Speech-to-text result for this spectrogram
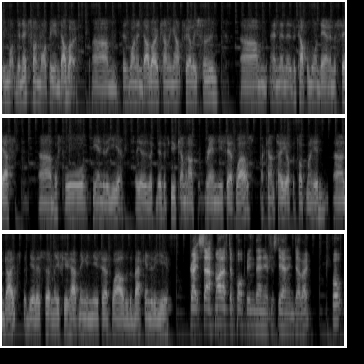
might, the next one might be in Dubbo. Um, there's one in Dubbo coming up fairly soon, um, and then there's a couple more down in the south uh, before the end of the year. So yeah, there's a, there's a few coming up around New South Wales. I can't tell you off the top of my head uh, dates, but yeah, there's certainly a few happening in New South Wales at the back end of the year. Great stuff. Might have to pop in then if it's down in Dubbo. Well,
